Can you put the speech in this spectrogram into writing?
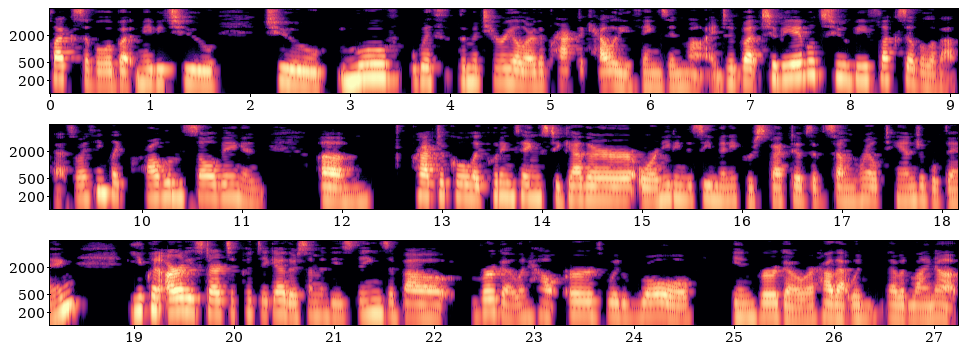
flexible, but maybe to to move with the material or the practicality things in mind, but to be able to be flexible about that. So I think like problem solving and um, practical, like putting things together or needing to see many perspectives of some real tangible thing, you can already start to put together some of these things about Virgo and how Earth would roll in Virgo or how that would that would line up.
